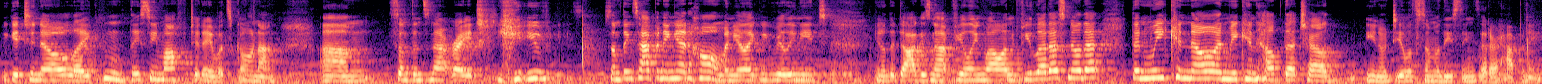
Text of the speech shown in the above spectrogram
We get to know, like, hmm, they seem off today. What's going on? Um, something's not right. you something's happening at home, and you're like, we really need, you know, the dog is not feeling well. And if you let us know that, then we can know and we can help that child, you know, deal with some of these things that are happening.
